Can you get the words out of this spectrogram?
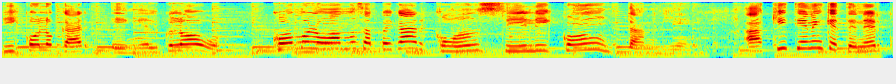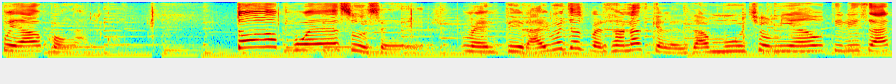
y colocar en el globo. ¿Cómo lo vamos a pegar? Con silicón también. Aquí tienen que tener cuidado con algo. Todo puede suceder. Mentira, hay muchas personas que les da mucho miedo utilizar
